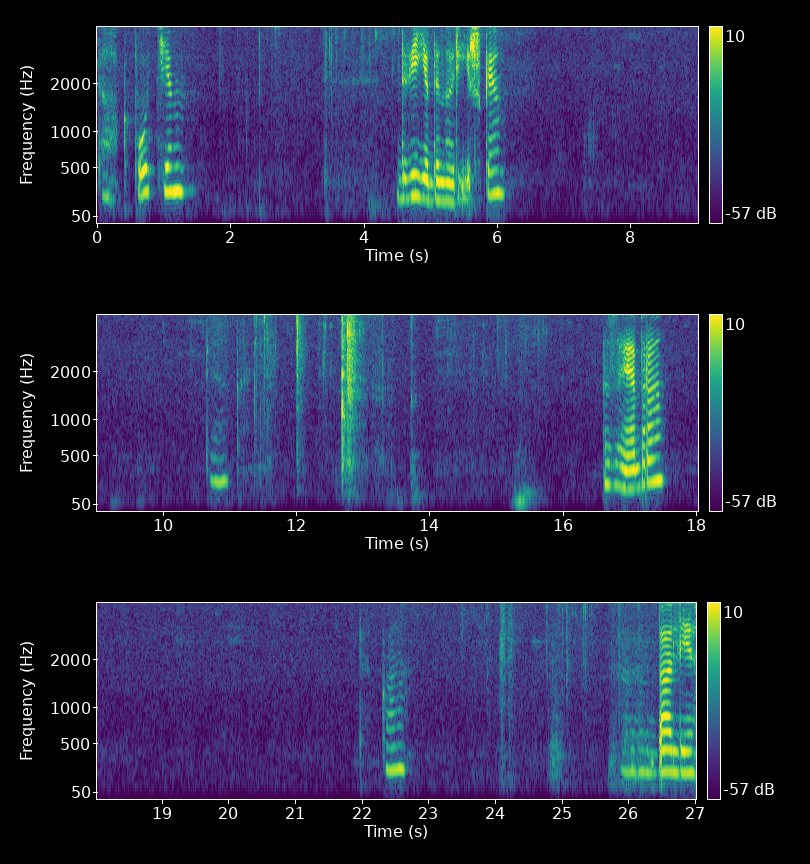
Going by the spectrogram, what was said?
Так. Потім дві єдиноріжки. Так. Зебра. Така. Далі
